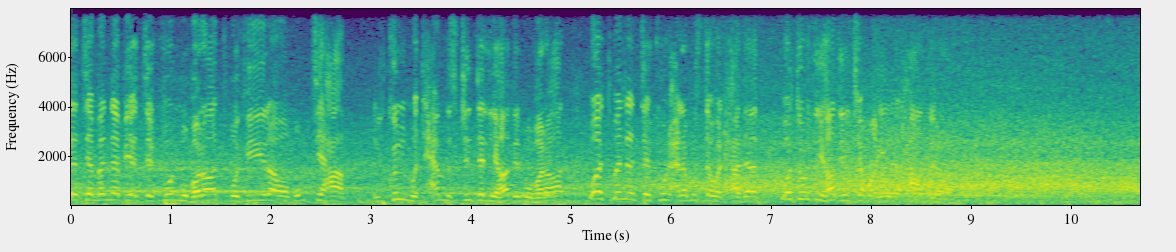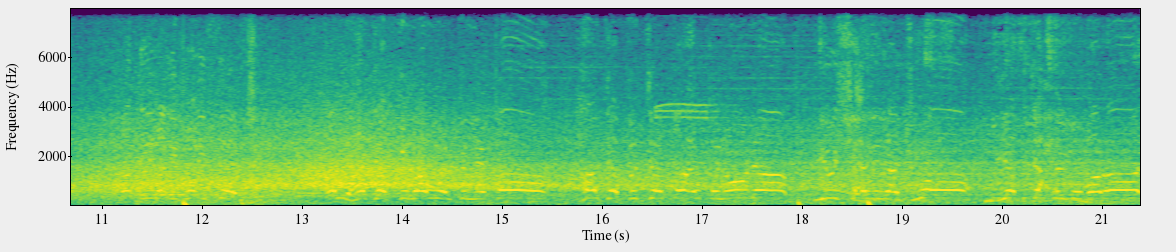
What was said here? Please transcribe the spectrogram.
نتمنى بأن تكون مباراة مثيرة وممتعة. الكل متحمس جدا لهذه المباراة وأتمنى أن تكون على مستوى الحدث وترضي هذه الجماهير الحاضرة. خطيرة لبوليسيتش الهدف الأول في اللقاء هدف الدقائق الأولى تفتح المباراة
